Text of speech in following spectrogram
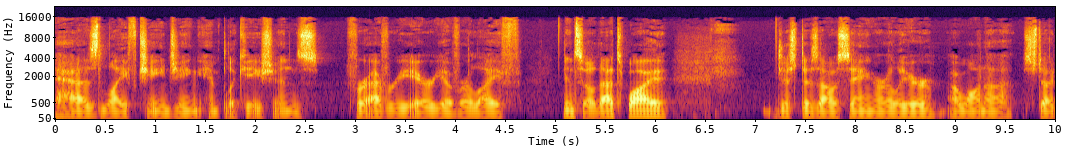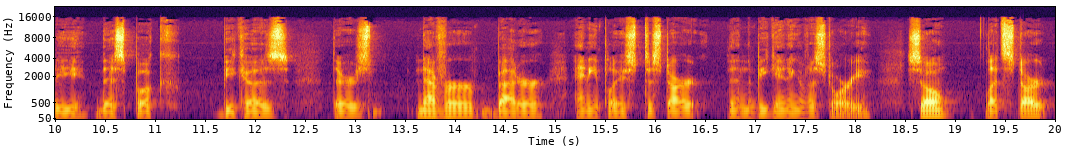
it has life changing implications for every area of our life. And so that's why just as I was saying earlier, I want to study this book because there's never better any place to start than the beginning of a story. So let's start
